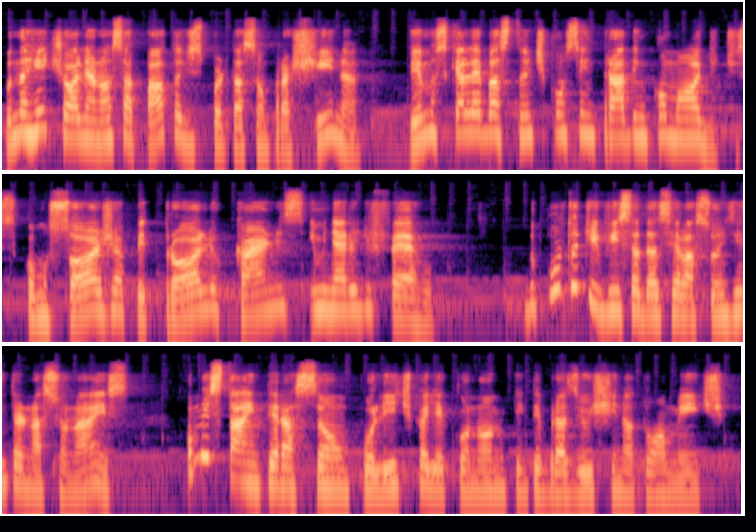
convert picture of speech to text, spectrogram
Quando a gente olha a nossa pauta de exportação para a China, vemos que ela é bastante concentrada em commodities, como soja, petróleo, carnes e minério de ferro. Do ponto de vista das relações internacionais, como está a interação política e econômica entre Brasil e China atualmente?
